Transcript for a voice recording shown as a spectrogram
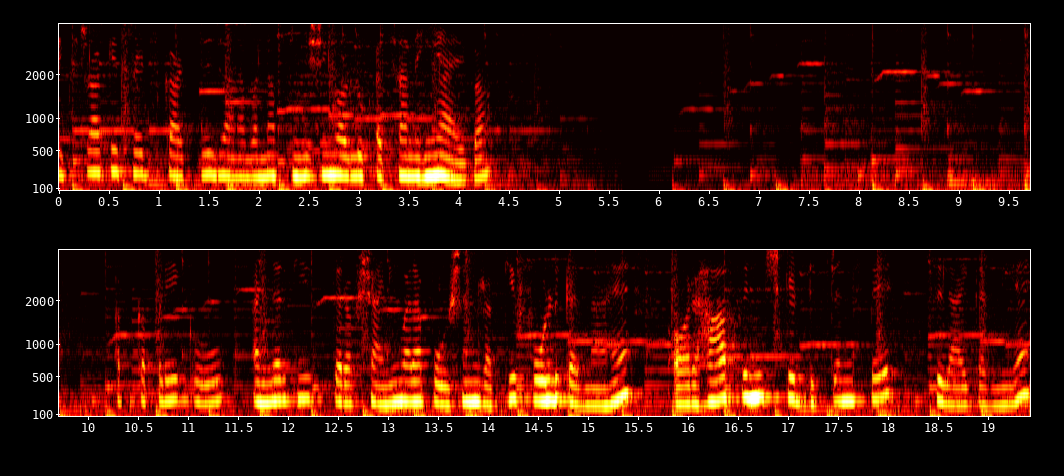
एक्स्ट्रा के थ्रेड्स काटते जाना वरना फिनिशिंग और लुक अच्छा नहीं आएगा। अब कपड़े को अंदर की तरफ़ शाइनिंग वाला पोर्शन रख के फोल्ड करना है और हाफ़ इंच के डिस्टेंस पे सिलाई करनी है।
